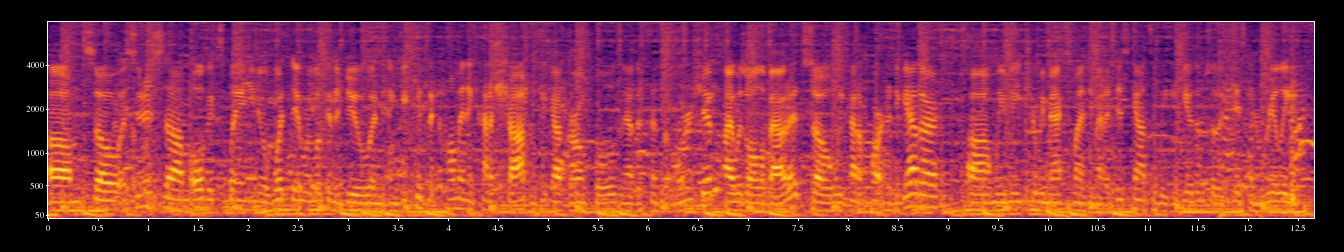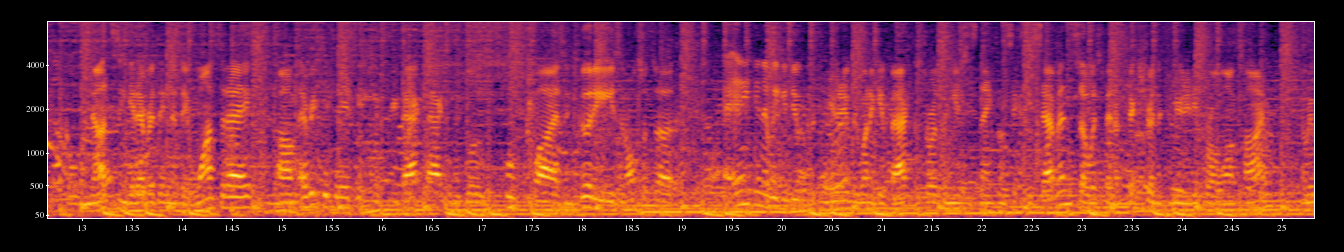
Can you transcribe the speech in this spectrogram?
Um, so as soon as um, Olga explained, you know, what they were looking to do and, and, get kids to come in and kind of shop and pick out their own clothes and have a sense of ownership, I was all about it. So we kind of partnered together. Um, we made sure we maximize the amount of discounts that we can give them so the kids can really go nuts and get everything that they want today. Um, every kid today is getting a free backpack and goes school supplies and goodies and all sorts of anything that we can do for the community. We want to give back. The store's been since 1967, so it's been a fixture in the community for a long time, and we,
